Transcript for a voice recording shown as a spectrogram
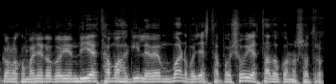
con los compañeros de hoy en día estamos aquí y le vemos, bueno, pues ya está, pues hoy ha estado con nosotros.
